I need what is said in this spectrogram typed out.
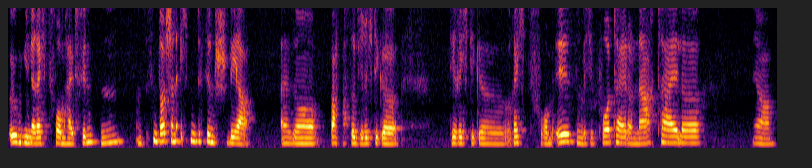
irgendwie eine Rechtsform halt finden. Und es ist in Deutschland echt ein bisschen schwer. Also, was so die richtige die richtige Rechtsform ist und welche Vorteile und Nachteile. Ja,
